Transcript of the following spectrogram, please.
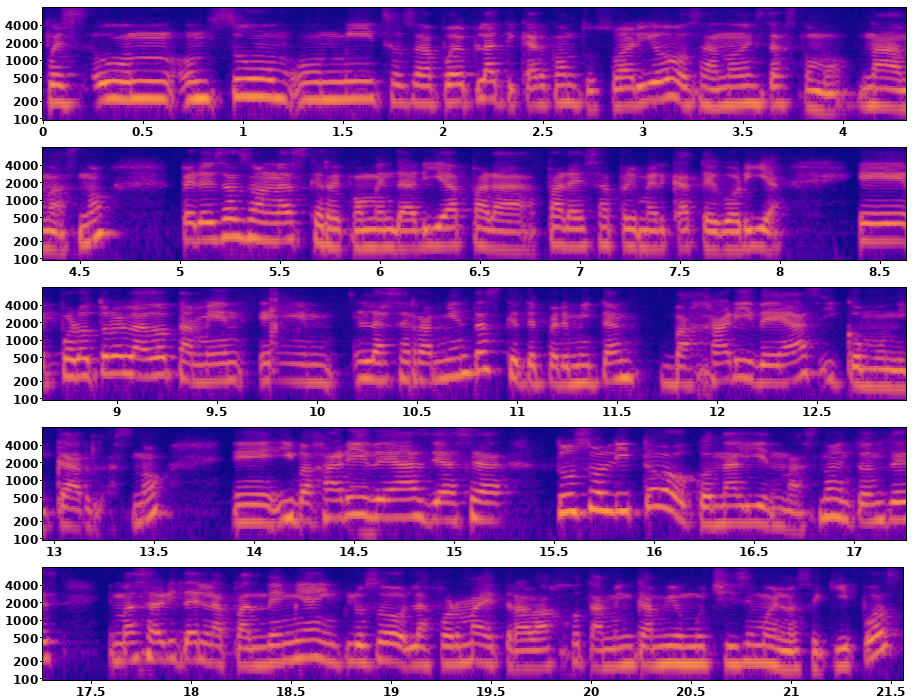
pues, un, un Zoom, un Meet, o sea, poder platicar con tu usuario, o sea, no necesitas como nada más, ¿no? pero esas son las que recomendaría para, para esa primera categoría. Eh, por otro lado, también em, las herramientas que te permitan bajar ideas y comunicarlas, ¿no? Eh, y bajar ideas ya sea tú solito o con alguien más, ¿no? Entonces, más ahorita en la pandemia, incluso la forma de trabajo también cambió muchísimo en los equipos.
